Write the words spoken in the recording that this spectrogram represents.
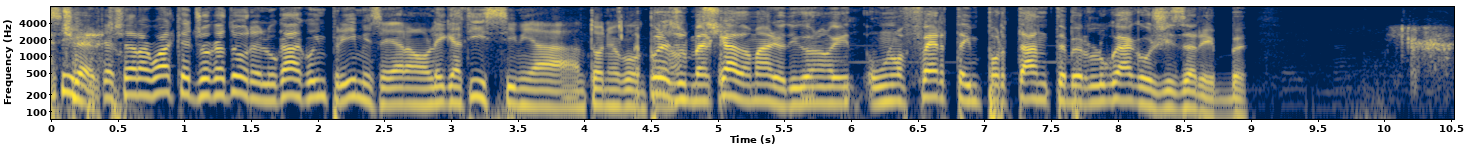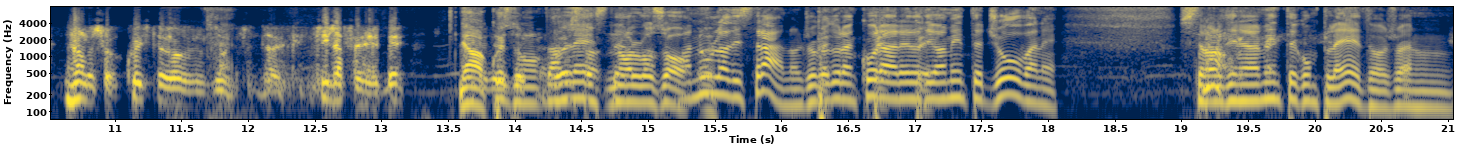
sì, certo. perché c'era qualche giocatore, Lukaku in primis, che erano legatissimi a Antonio Conte. pure no? sul mercato Mario dicono che un'offerta importante per Lukaku ci sarebbe. Non lo so, questo chi la farebbe? No, questo questo non lo so. Ma nulla di strano, un giocatore ancora per- per- relativamente giovane, straordinariamente completo. Cioè, non-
